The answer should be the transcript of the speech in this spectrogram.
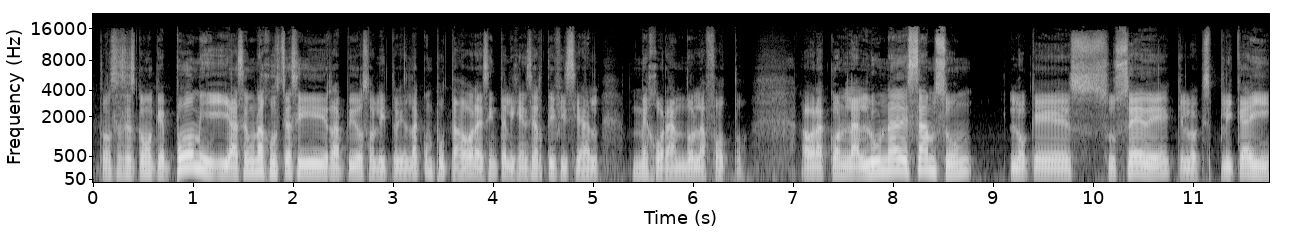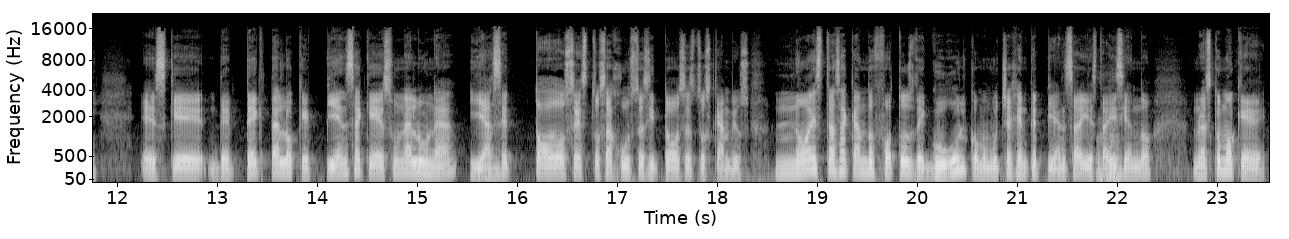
Entonces es como que ¡pum! Y, y, hace un ajuste así rápido solito. Y es la computadora, es inteligencia artificial mejorando la foto. Ahora, con la luna de Samsung, lo que sucede, que lo explica ahí, es que detecta lo que piensa que es una luna y hace todos estos ajustes y todos estos cambios. No está sacando fotos de Google como mucha gente piensa y está diciendo. No es como que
